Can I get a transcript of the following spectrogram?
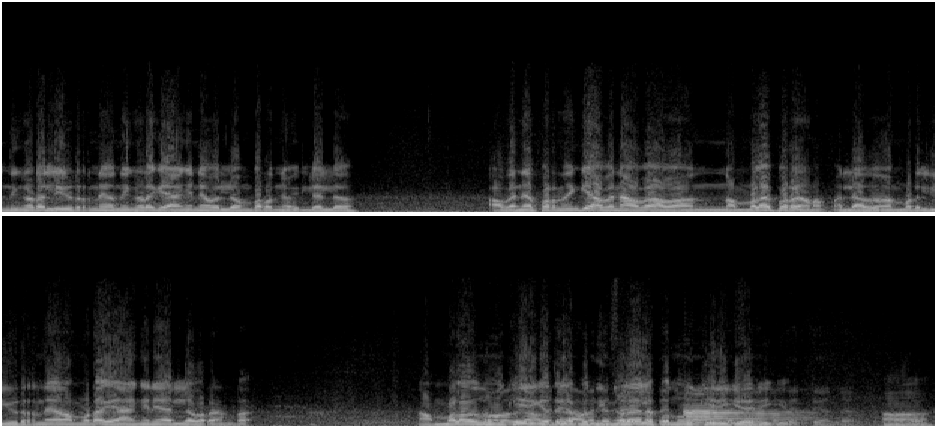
നിങ്ങളുടെ ലീഡറിനെ നിങ്ങളുടെ ഗ്യാങ്ങിനെ വല്ലതും പറഞ്ഞോ? ഇല്ലല്ലോ. അവനെ പറഞ്ഞെങ്കിൽ അവൻ അവ- അവ- നമ്മളെ പറയണം. അല്ലാതെ നമ്മുടെ ലീഡറിനെ നമ്മുടെ ഗ്യാങ്ങിനെ അല്ല പറയണ്ട. നമ്മളത് നോക്കിയിരിക്കത്തില്ല. അപ്പൊ നിങ്ങൾ ചിലപ്പോ നോക്കിയിരിക്കുമായിരിക്കും ആ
